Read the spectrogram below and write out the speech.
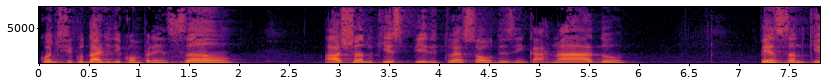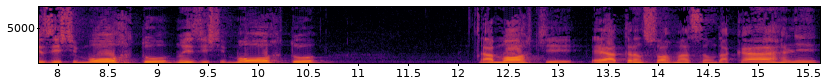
com dificuldade de compreensão, achando que espírito é só o desencarnado, pensando que existe morto, não existe morto, a morte é a transformação da carne,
